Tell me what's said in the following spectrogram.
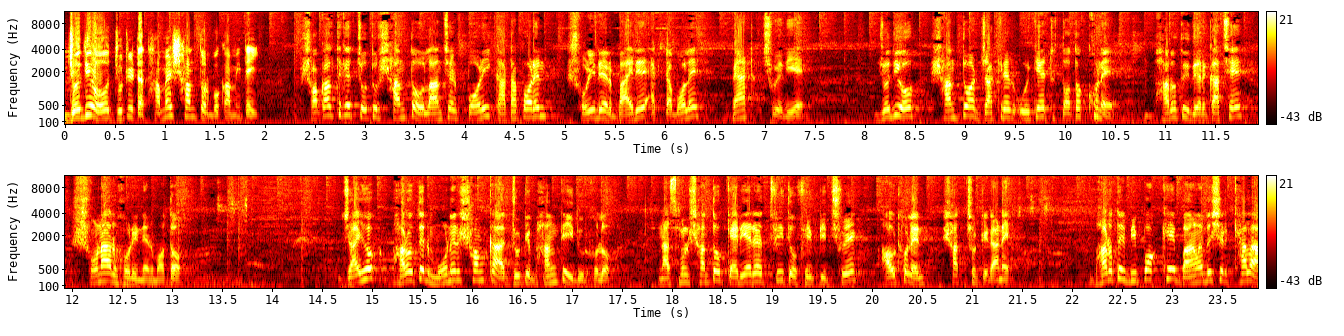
যদিও জুটিটা থামে শান্তর বোকামিতেই। সকাল থেকে চতুর শান্ত লাঞ্চের পরই কাটা পড়েন শরীরের বাইরে একটা বলে ব্যাট ছুঁয়ে দিয়ে। যদিও শান্ত আর জাকিরের উইকেট ততক্ষণে ভারতীয়দের কাছে সোনার হরিণের মতো। যাই হোক, ভারতের মনের সংখ্যা জুটি ভাঙতেই দূর হলো। নাজমুল শান্ত ক্যারিয়ারের তৃতীয় ফিফটি ছুঁয়ে আউট হলেন সাতষট্টি রানে। ভারতের বিপক্ষে বাংলাদেশের খেলা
